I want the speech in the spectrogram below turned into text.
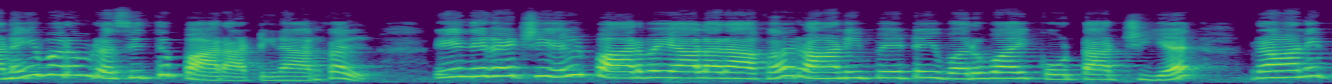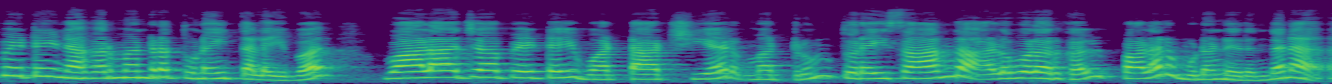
அனைவரும் ரசித்து பாராட்டினார்கள். இந்நிகழ்ச்சியில் பார்வையாளராக ராணிப்பேட்டை வருவாய் கோட்டாட்சியர் ராணிப்பேட்டை நகர்மன்ற துணைத் தலைவர் வாலாஜாபேட்டை வட்டாட்சியர் மற்றும் துறை சார்ந்த அலுவலர்கள் பலர் உடனிருந்தனர்.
